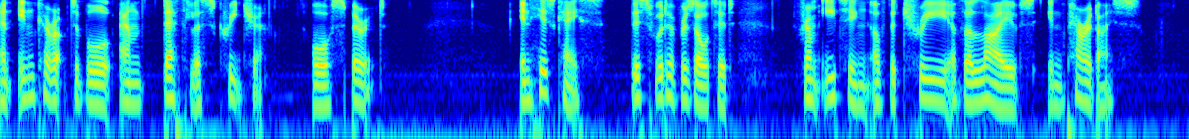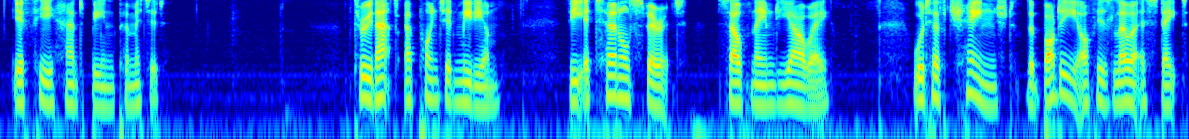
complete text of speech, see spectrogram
an incorruptible and deathless creature or spirit. In his case, this would have resulted from eating of the tree of the lives in paradise, if he had been permitted. Through that appointed medium, the eternal Spirit, self named Yahweh, would have changed the body of his lower estate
